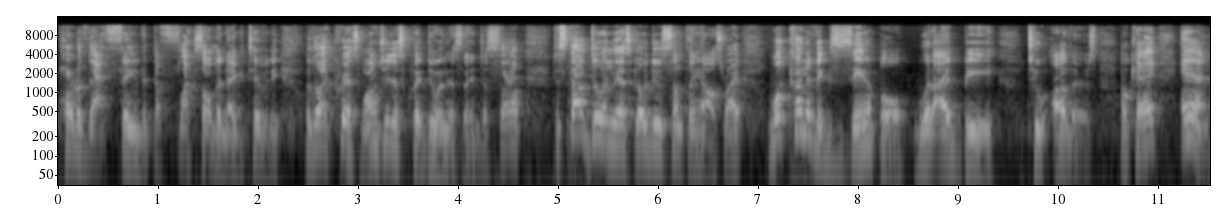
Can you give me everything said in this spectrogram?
part of that thing that deflects all the negativity. Where they're like, Chris, why don't you just quit doing this thing? Just stop, just stop doing this, go do something else, right? What kind of example would I be to others, okay? And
